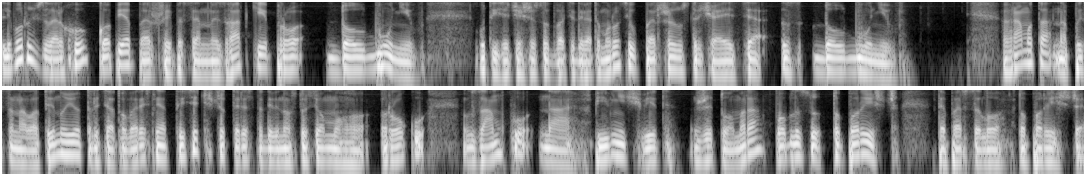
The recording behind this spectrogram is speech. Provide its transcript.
Ліворуч зверху копія першої писемної згадки про долбунів у 1629 році вперше зустрічається з долбунів. Грамота написана латиною 30 вересня 1497 року в замку на північ від Житомира поблизу Топорищ, тепер село Топорище.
